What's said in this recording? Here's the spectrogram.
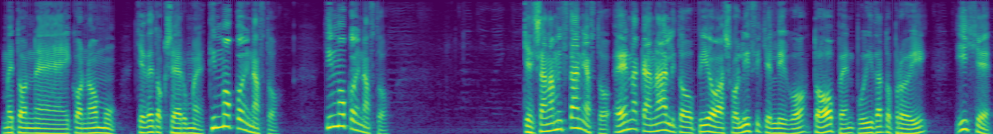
με τον ε, οικονόμου και δεν το ξέρουμε. Τι μόκο είναι αυτό; Τι μόκο είναι αυτό; Και σαν να μην φτάνει αυτό, ένα κανάλι το οποίο ασχολήθηκε λίγο, το Open που είδα το πρωί, είχε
